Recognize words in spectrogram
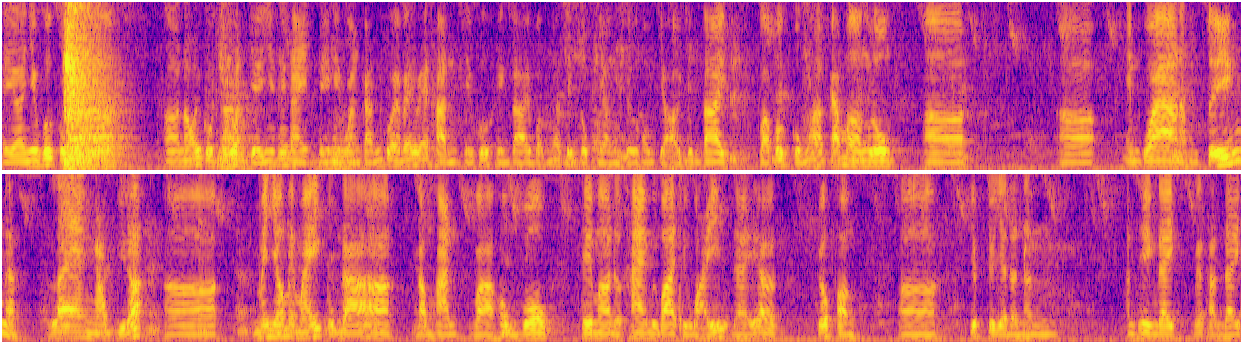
thì uh, như phước cũng uh, uh, nói cô chú anh chị như thế này thì, thì hoàn cảnh của em bé bé thành thì phước hiện tại vẫn uh, tiếp tục nhận sự hỗ trợ chung tay và phước cũng uh, cảm ơn luôn. Uh, uh, em qua nè em tiến nè lan ngọc gì đó uh, mấy nhóm em ấy cũng đã đồng hành và hùng vô thêm được 23 triệu 7 để góp phần uh, giúp cho gia đình anh anh Thiên đây bé Thành đây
